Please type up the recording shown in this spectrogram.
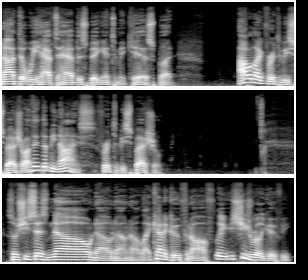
Not that we have to have this big intimate kiss, but I would like for it to be special. I think that'd be nice for it to be special. So she says, no, no, no, no, like kind of goofing off. She's really goofy.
